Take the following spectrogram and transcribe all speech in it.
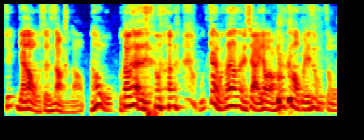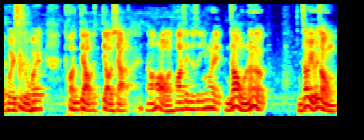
就压到我身上，你知道？然后我我当下 我干，我当下真的吓一跳，然后靠背是怎么怎么回事？怎么会突然掉掉下来？然后后来我发现，就是因为你知道我那个，你知道有一种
